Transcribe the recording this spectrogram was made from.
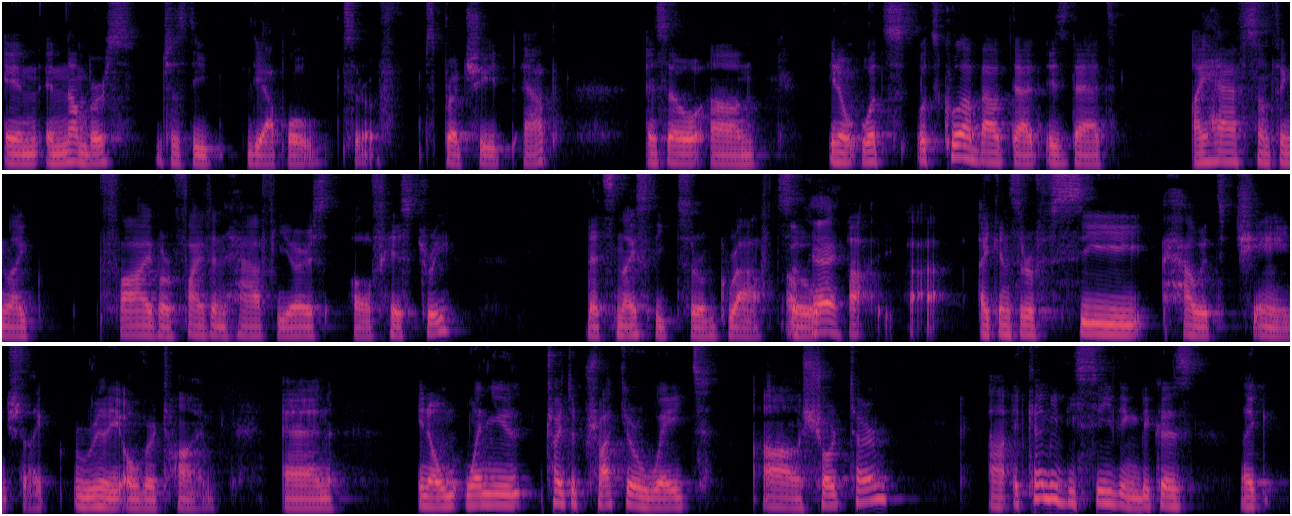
in in numbers, just the the Apple sort of spreadsheet app, and so um, you know what's what's cool about that is that I have something like five or five and a half years of history that's nicely sort of graphed. So Okay. I, I, I can sort of see how it changed, like really over time. And you know, when you try to track your weight uh, short term, uh, it can be deceiving because like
